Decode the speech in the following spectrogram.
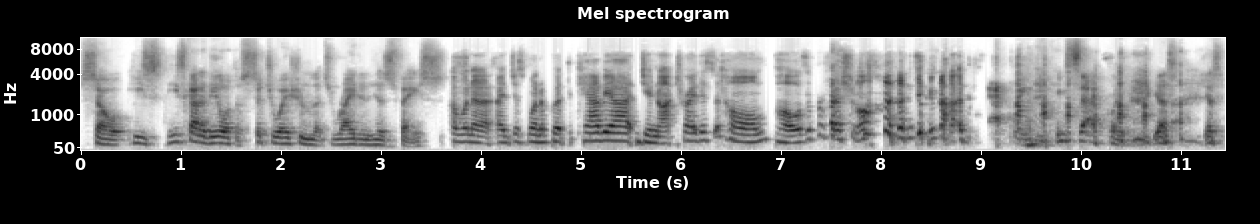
So he's he's got to deal with a situation that's right in his face. I want to. I just want to put the caveat: do not try this at home. Paul is a professional. do not. Exactly. Exactly. Yes. Yes.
